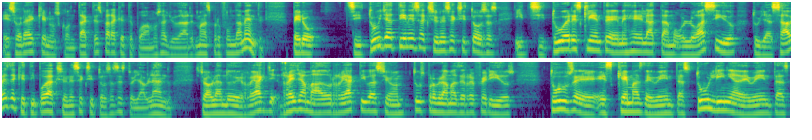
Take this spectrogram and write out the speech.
es hora de que nos contactes para que te podamos ayudar más profundamente. Pero si tú ya tienes acciones exitosas y si tú eres cliente de MG Latam o lo has sido, tú ya sabes de qué tipo de acciones exitosas estoy hablando. Estoy hablando de rellamado, reactivación, tus programas de referidos, tus eh, esquemas de ventas, tu línea de ventas,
